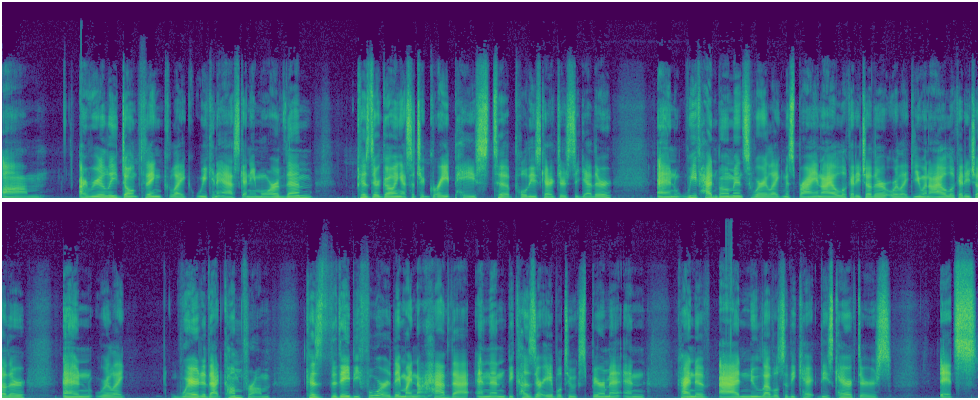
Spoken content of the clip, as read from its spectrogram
Um, I really don't think like we can ask any more of them because they're going at such a great pace to pull these characters together. And we've had moments where like Miss Bryant and I will look at each other, or like you and I will look at each other, and we're like, where did that come from? Because the day before they might not have that, and then because they're able to experiment and kind of add new levels to the these characters, it's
